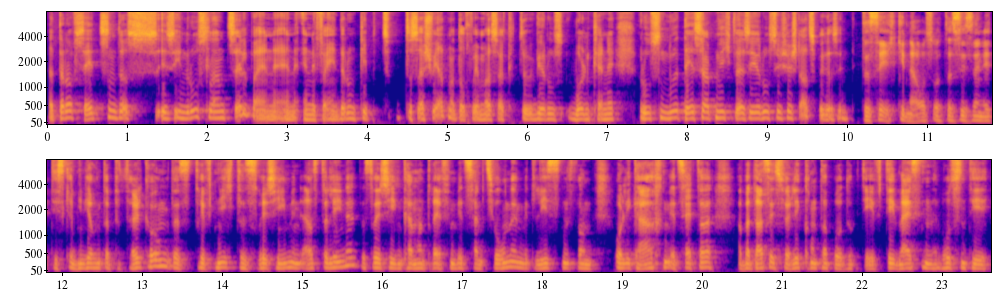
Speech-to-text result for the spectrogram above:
äh, darauf setzen, dass es in Russland selber eine, eine, eine Veränderung gibt. Das erschwert man doch, wenn man sagt, wir Russ wollen keine Russen nur deshalb nicht, weil sie russische Staatsbürger sind. Das sehe ich genauso. Das ist eine Diskriminierung der Bevölkerung. Das trifft nicht das Regime in erster Linie. Das Regime kann man treffen mit Sanktionen, mit Listen von Oligarchen etc. Aber das ist völlig kontraproduktiv. Die meisten Russen, die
